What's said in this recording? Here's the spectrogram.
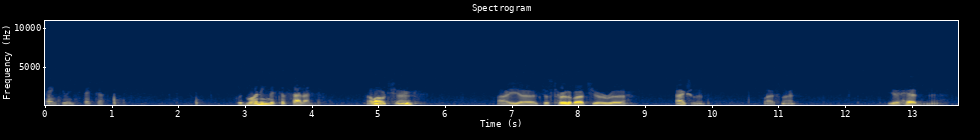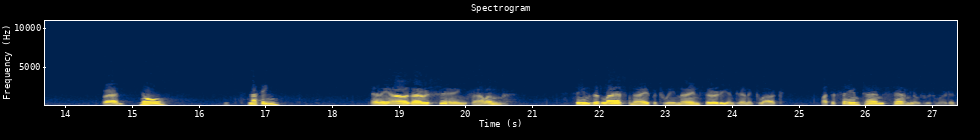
Thank you, Inspector. Good morning, Mr. Fallon. Hello, Chang. I uh, just heard about your uh, accident last night. Your head. Uh, bad? No, it's nothing. Anyhow, as I was saying, Fallon, seems that last night between 9.30 and 10 o'clock, about the same time Samuels was murdered,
